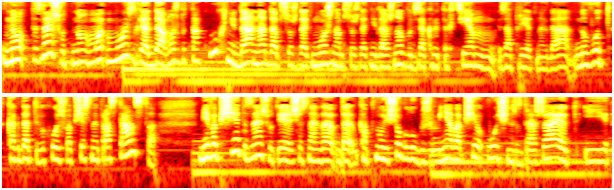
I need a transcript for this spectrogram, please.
Ну, ты знаешь, вот, ну, мой, мой взгляд, да, может быть, на кухне, да, надо обсуждать, можно обсуждать, не должно быть закрытых тем, запретных, да. Но вот, когда ты выходишь в общественное пространство, мне вообще, ты знаешь, вот я сейчас, наверное, да, копну еще глубже, меня вообще очень раздражают и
